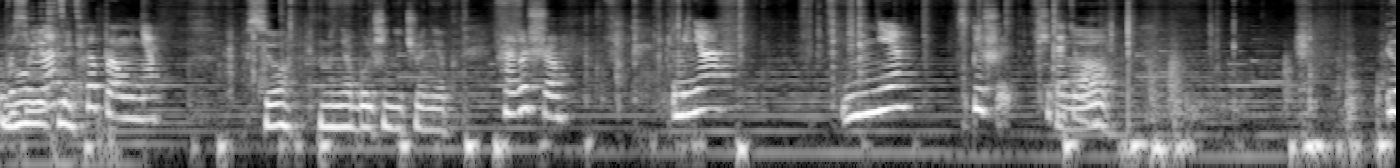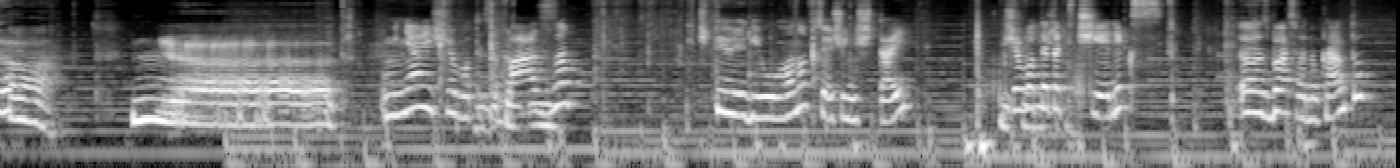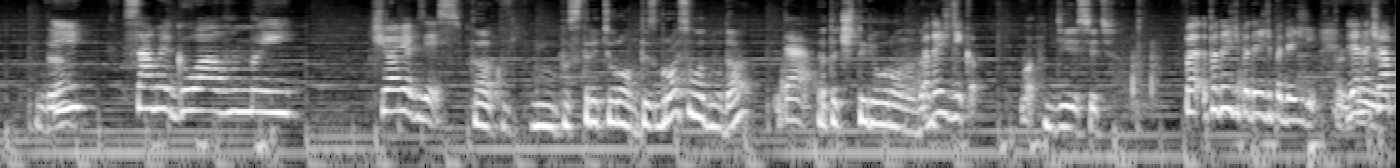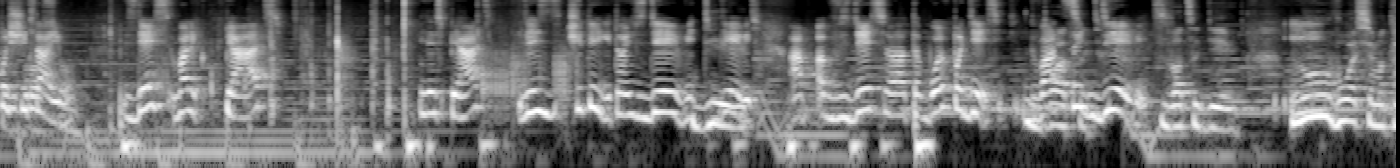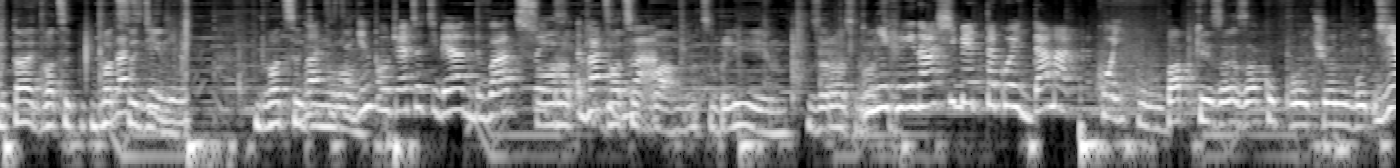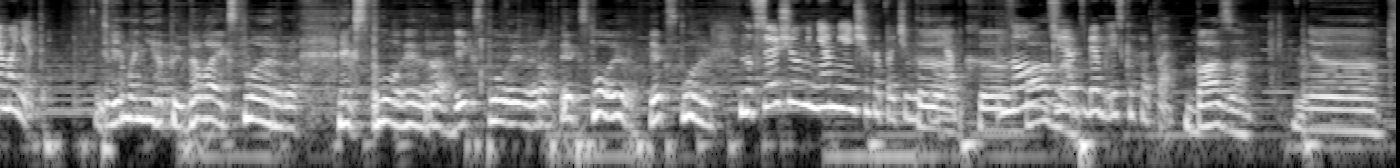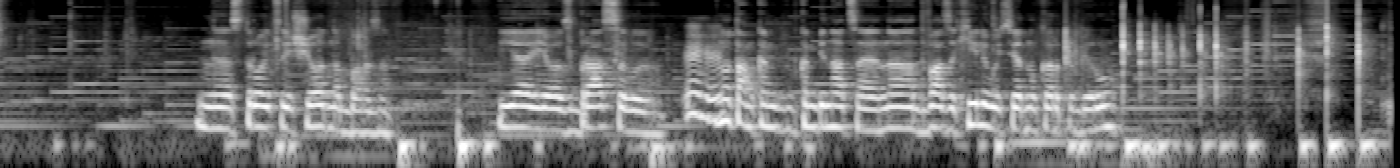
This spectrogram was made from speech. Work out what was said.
Ну, 18 если- хп у меня. Все, у меня больше ничего нет. Хорошо. У меня не спеши считать урон. А. А. Нет. У меня еще вот эта база. 4 урона, все еще не считай. Еще Ничего вот этот челикс. Э, сбрасываю одну карту. Да? И самый главный человек здесь. Так, посмотреть урон. Ты сбросил одну, да? Да. Это 4 урона, да? Подожди-ка. Вот. 10. По- Подожди, подожди, подожди. Тогда Для начала посчитаю. сбрасываю. Здесь, Валик, 5. Здесь 5. Здесь 4, то есть 9. Девять. 9. А, а здесь от обоих по 10. 29. 29. И- Ну, 8 отлетает, 20, 21. 21. 21 урон. 21, получается, у тебя 20, 40, 22. 22. 20, блин, за раз Ни 20. хрена себе такой дамаг какой. Бабки за закуп что-нибудь. Две монеты. Две монеты, давай, explorer а. Explorer а, explorer а, explorer, explorer. Но все еще у меня меньше хп, чем у тебя. Так, э, Но база. уже у тебя близко хп. База. Э, э, Строится еще одна база. Я ее сбрасываю. Мгм. Ну, там ком- комбинация на два захиливаюсь и одну карту беру.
